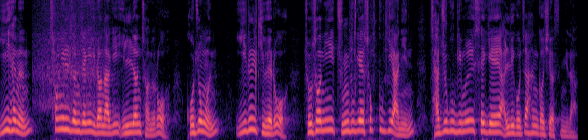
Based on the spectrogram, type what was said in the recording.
이 해는 청일 전쟁이 일어나기 1년 전으로 고종은 이를 기회로 조선이 중국의 속국이 아닌 자주국임을 세계에 알리고자 한 것이었습니다.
